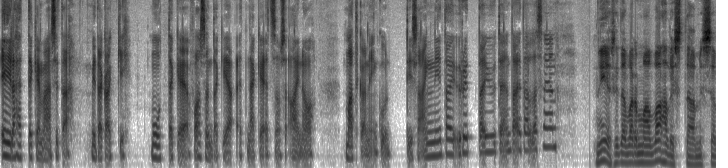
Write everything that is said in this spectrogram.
ei lähde tekemään sitä, mitä kaikki muut tekee, vaan sen takia, että näkee, että se on se ainoa matka niin kuin designiin tai yrittäjyyteen tai tällaiseen. Niin ja sitä varmaan vahvistaa, missä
